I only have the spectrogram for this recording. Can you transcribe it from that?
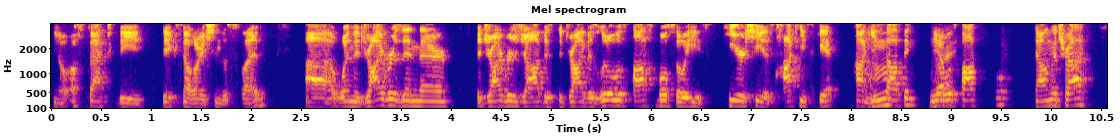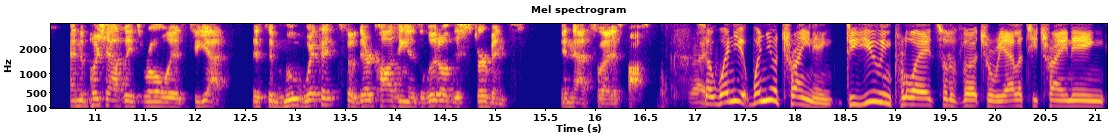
you know affect the the acceleration of the sled. Uh, when the driver's in there, the driver's job is to drive as little as possible, so he's he or she is hockey sk- hockey stopping as little as possible down the track. And the push athlete's role is to yeah is to move with it, so they're causing as little disturbance in that sled as possible. So when you when you're training, do you employ sort of virtual reality training,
